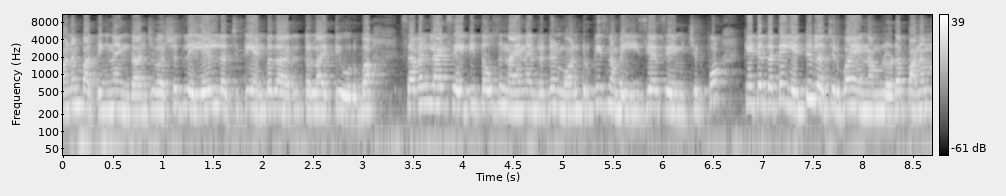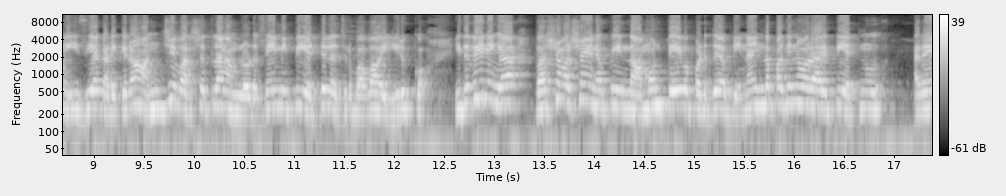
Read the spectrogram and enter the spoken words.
பணம் பாத்தீங்கன்னா இந்த அஞ்சு வருஷத்துல ஏழு லட்சத்தி எண்பதாயிரத்தி தொள்ளாயிரத்தி ஒரு ரூபாய். Seven lakhs eighty thousand nine hundred and one rupees நம்ம ஈஸியா சேமிச்சிருப்போம். கிட்டத்தட்ட எட்டு லட்ச ரூபாய் நம்மளோட பணம் ஈஸியா கிடைக்கிறோம். அஞ்சு வருஷத்துல நம்மளோட சேமிப்பு எட்டு லட்ச ரூபாவா இருக்கும். இதுவே நீங்க வருஷம் வருஷம் எனக்கு இந்த அமௌண்ட் தேவைப்படுது அப்படின்னா இந்த பதினோராயிரத்தி எட்நூறு அரே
